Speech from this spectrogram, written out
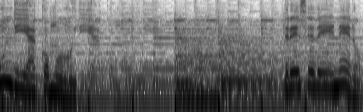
Un día como hoy. 13 de enero,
